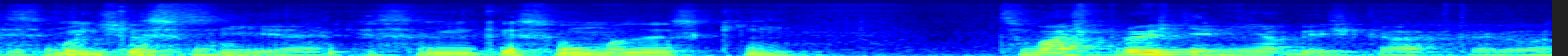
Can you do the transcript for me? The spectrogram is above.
jeseníky jsou, je. jeseníky jsou moc hezký. Co máš proježděný na běžkách takhle?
